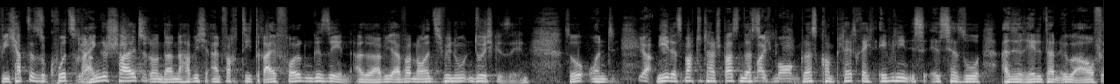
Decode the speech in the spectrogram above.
ich habe da so kurz ja. reingeschaltet und dann habe ich einfach die drei Folgen gesehen. Also habe ich einfach 90 Minuten durchgesehen. So und ja. nee, das macht total Spaß. Und das, das du hast komplett recht. Evelyn ist, ist ja so, also redet dann über auf,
